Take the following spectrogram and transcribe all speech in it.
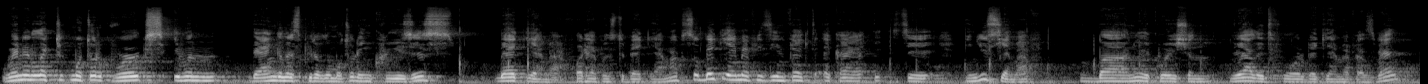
When an electric motor works, even the angular speed of the motor increases back EMF. What happens to back EMF? So back EMF is in fact a it's a induced EMF. Bernoulli equation valid for back EMF as well.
